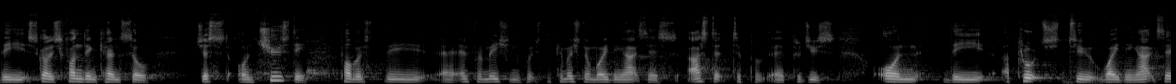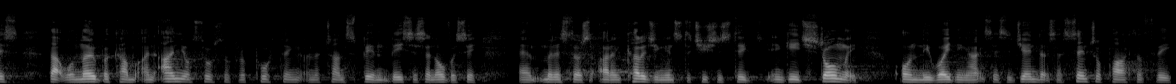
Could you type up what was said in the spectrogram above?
the Scottish Funding Council just on Tuesday published the uh, information which the Commission on Widening Access asked it to uh, produce on the approach to widening access. That will now become an annual source of reporting on a transparent basis and obviously um, ministers are encouraging institutions to engage strongly on the widening access agenda. It's a central part of the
